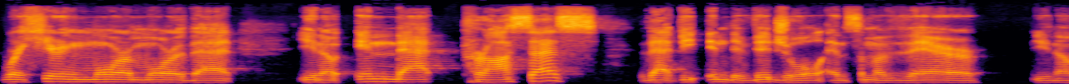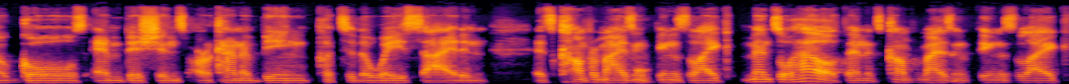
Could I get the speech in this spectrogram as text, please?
we're hearing more and more that, you know, in that process that the individual and some of their you know goals ambitions are kind of being put to the wayside and it's compromising things like mental health and it's compromising things like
